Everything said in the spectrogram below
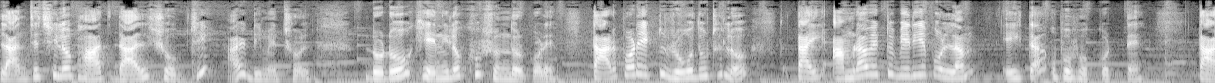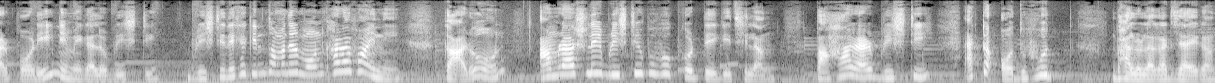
লাঞ্চে ছিল ভাত, ডাল, সবজি আর ডিমের ঝোল। ডোডো খেয়ে নিল খুব সুন্দর করে। তারপরে একটু রোদ উঠল, তাই আমরাও একটু বেরিয়ে পড়লাম এইটা উপভোগ করতে। তারপরেই নেমে গেল বৃষ্টি। বৃষ্টি দেখে কিন্তু আমাদের মন খারাপ হয়নি। কারণ আমরা আসলে এই বৃষ্টি উপভোগ করতে গেছিলাম। পাহাড় আর বৃষ্টি একটা অদ্ভুত ভালো লাগার জায়গা।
